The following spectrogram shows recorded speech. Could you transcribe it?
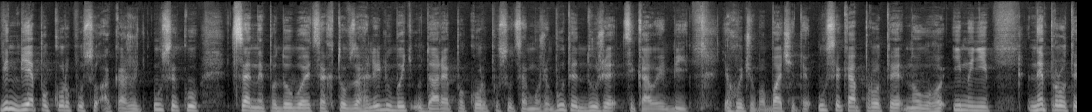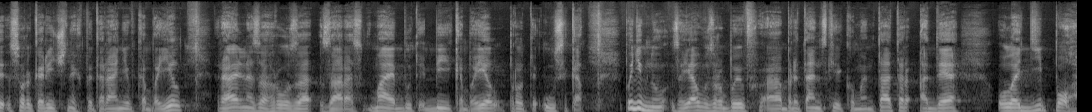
Він б'є по корпусу, а кажуть, Усику це не подобається. Хто взагалі любить удари по корпусу? Це може бути дуже цікавий бій. Я хочу побачити Усика проти нового імені, не проти 40-річних ветеранів Кабаєл. Реальна загроза зараз має бути бій Кабаєл проти Усика. Подібну заяву зробив британський коментатор Аде Оладіпо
